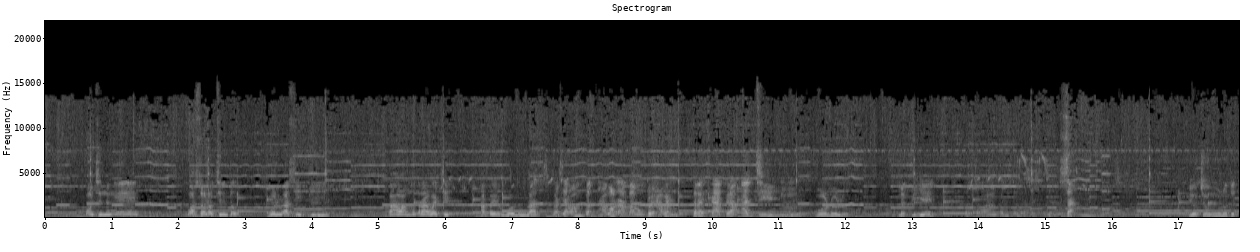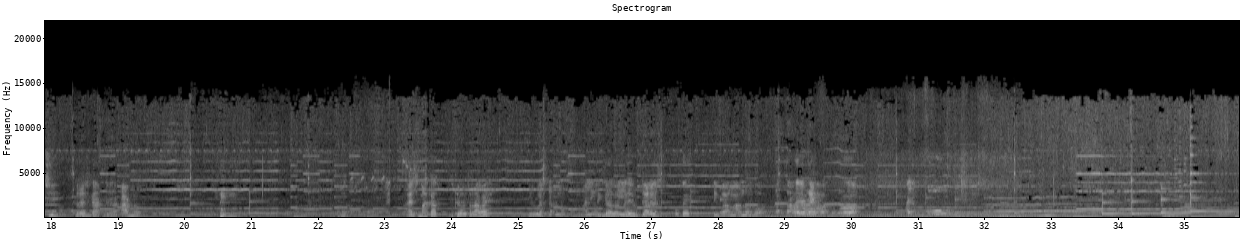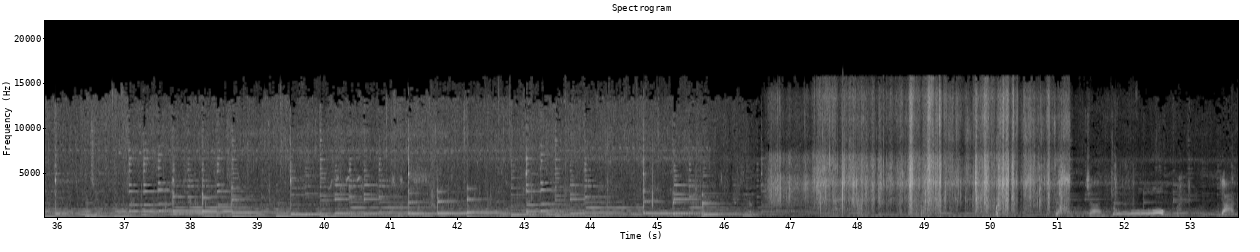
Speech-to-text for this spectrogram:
Wong jenenge puasa lho jek entuk 18 iki. Pak awakmu traweh jek apa yang 18. Berarti awakmu pet awal ra tau traweh. Terus kada aji. Hmm. Ngono lho. Lah piye? Ya aja ngono to, Ji. Stres keadaan kok. Ayo semangat budal terawih. Ya wis gak ono. Ayo. Tinggalan, ayo. Budal wis Oke. timbangano kok. Ayo, ayo. Ayo. Oh.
